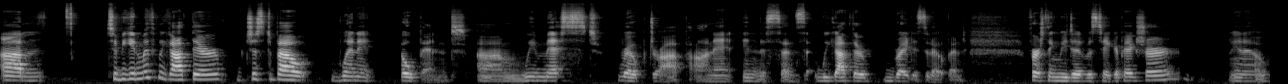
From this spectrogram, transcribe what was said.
Um, to begin with, we got there just about when it opened. Um, we missed rope drop on it in the sense that we got there right as it opened. First thing we did was take a picture, you know,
